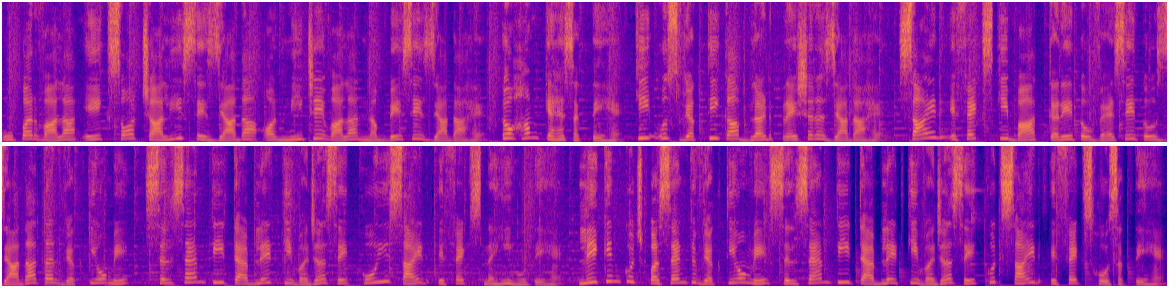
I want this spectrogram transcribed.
ऊपर वाला 140 से ज़्यादा और नीचे वाला 90 से ज़्यादा है तो हम कह सकते हैं कि उस व्यक्ति का ब्लड प्रेशर प्रेशर ज़्यादा है। साइड इफेक्ट्स की बात करें तो वैसे तो ज़्यादातर व्यक्तियों में सिलसैम टी टैबलेट की वजह से कोई साइड इफेक्ट्स नहीं होते हैं। लेकिन कुछ परसेंट व्यक्तियों में सिलसैम टी टैबलेट की वजह से कुछ साइड इफेक्ट्स हो सकते हैं।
